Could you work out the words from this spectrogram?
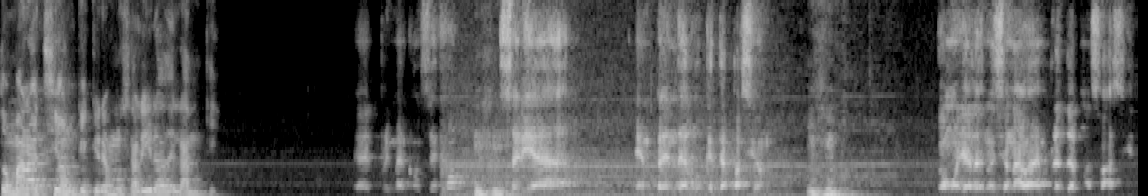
tomar acción, que queremos salir adelante? El primer consejo sería emprende algo que te apasione. Como ya les mencionaba, emprender no es fácil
